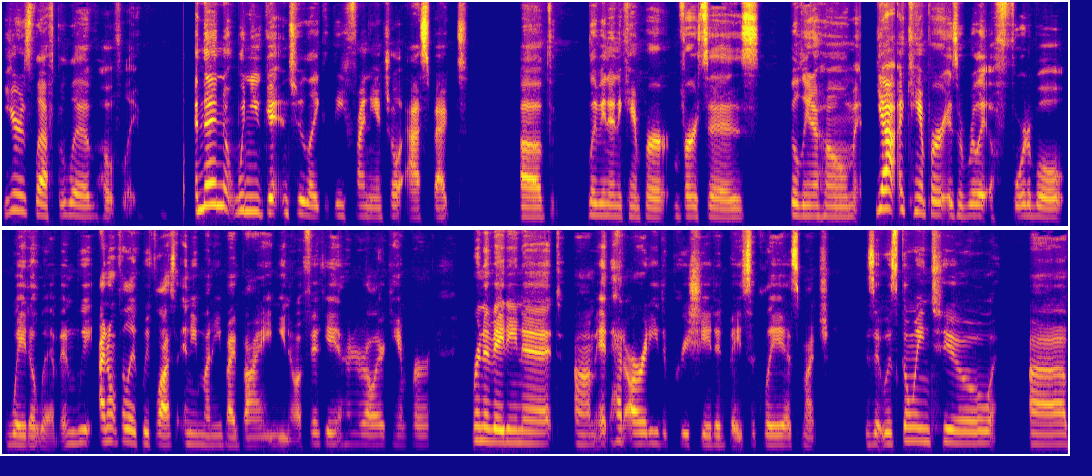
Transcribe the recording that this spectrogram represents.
years left to live hopefully. And then when you get into like the financial aspect of living in a camper versus building a home yeah a camper is a really affordable way to live and we i don't feel like we've lost any money by buying you know a $5800 camper renovating it. Um, it had already depreciated basically as much as it was going to. Uh,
